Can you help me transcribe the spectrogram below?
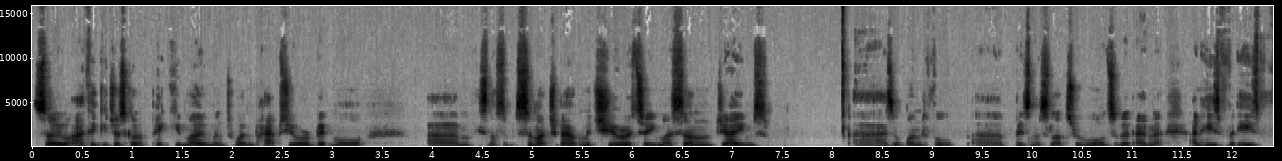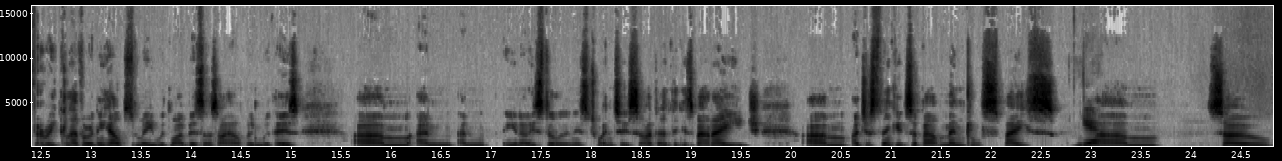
so I think you just got to pick your moment when perhaps you're a bit more. Um, it's not so much about maturity. My son James uh, has a wonderful uh, business, Lux Rewards, and and he's he's very clever, and he helps me with my business. I help him with his, um, and and you know he's still in his twenties, so I don't think it's about age. Um, I just think it's about mental space. Yeah. Um, so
